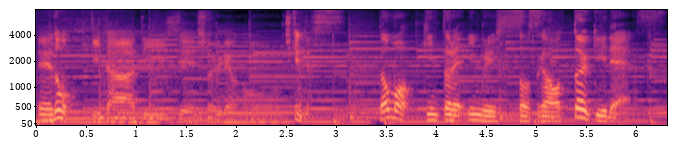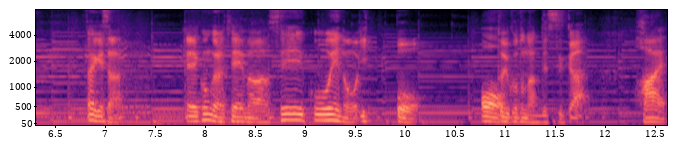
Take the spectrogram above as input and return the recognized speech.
えー、どうも、ギター DJ 醤油レオのチキンです。どうも、筋トレイングリッシュソースが夫よきです。大樹さん、えー今回のテーマは成功への一歩おということなんですが、はい。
